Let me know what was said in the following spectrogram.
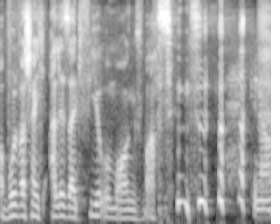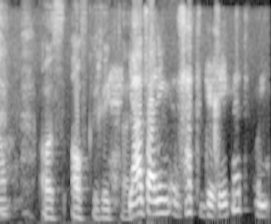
Obwohl wahrscheinlich alle seit 4 Uhr morgens wach sind. genau. Aus Aufgeregtheit. Ja, vor allen Dingen, es hat geregnet und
